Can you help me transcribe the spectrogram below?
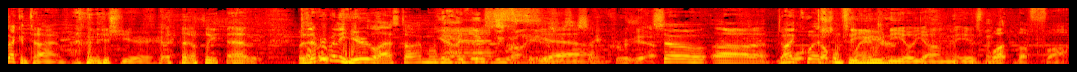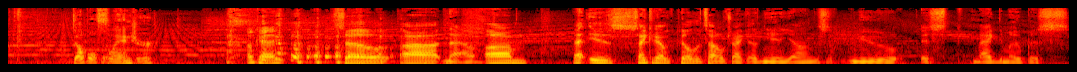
Second time this year, we have. Was Double. everybody here the last time? Yeah, we I think we were all here. Yeah. The same crew. Yeah. So, uh, my question double to you. Neil Young, is what the fuck? Double flanger. Okay. so, uh, no. Um, that is Psychedelic Pill, the title track of Neil Young's new it's magnum opus.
